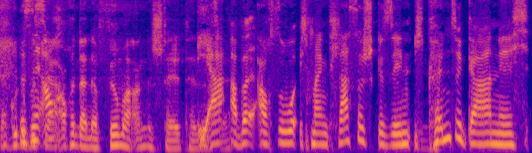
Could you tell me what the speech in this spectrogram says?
Ja gut, du das bist ja auch in deiner Firma angestellt. Ja, aber auch so, ich meine, klassisch gesehen, ich könnte gar nicht.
